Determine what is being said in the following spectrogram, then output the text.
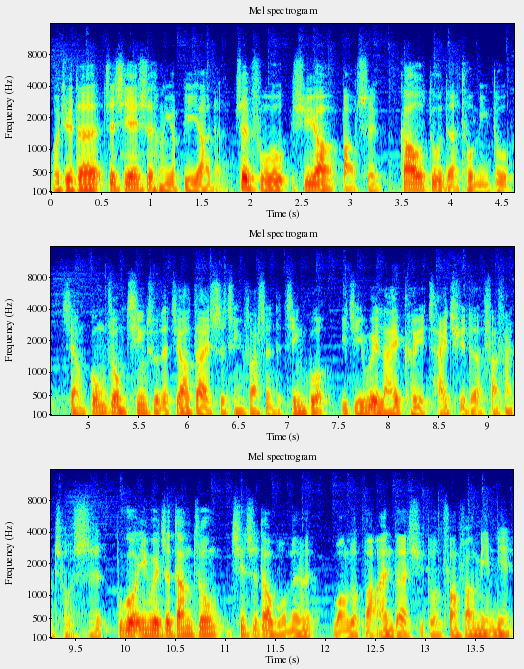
我觉得这些是很有必要的。政府需要保持高度的透明度，向公众清楚地交代事情发生的经过以及未来可以采取的防范措施。不过，因为这当中牵涉到我们网络保安的许多方方面面，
